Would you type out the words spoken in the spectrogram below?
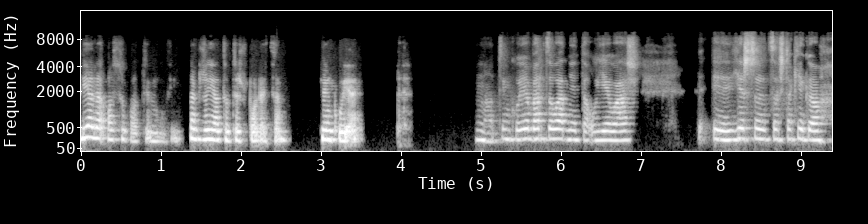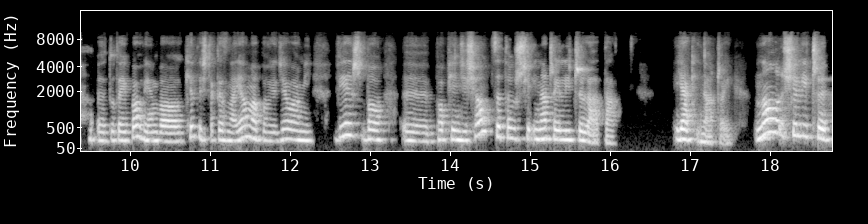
Wiele osób o tym mówi, także ja to też polecam. Dziękuję. No, dziękuję, bardzo ładnie to ujęłaś. Y, Jeszcze coś takiego y, tutaj powiem, bo kiedyś taka znajoma powiedziała mi, wiesz, bo y, po pięćdziesiątce to już się inaczej liczy lata. Jak inaczej? No, się liczy,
